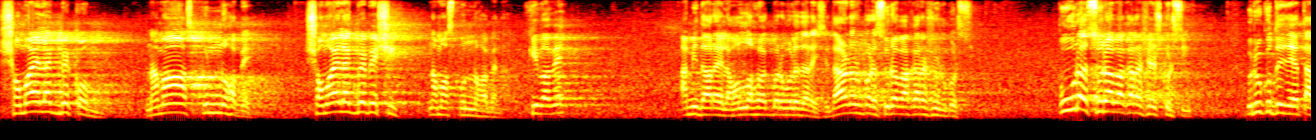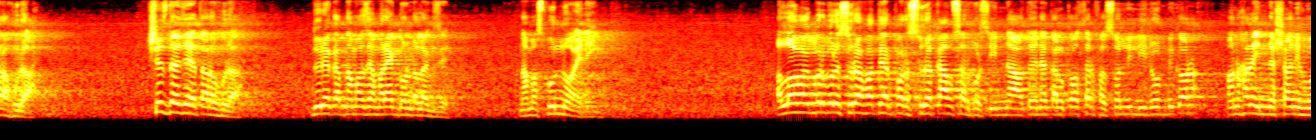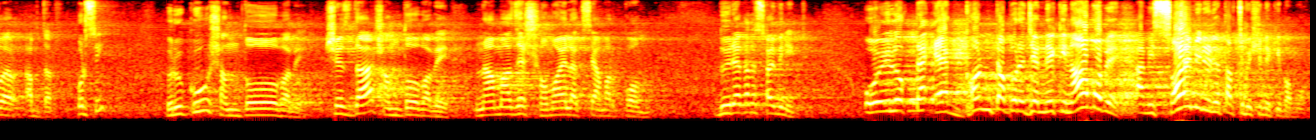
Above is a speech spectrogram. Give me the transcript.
সময় লাগবে কম, নামাজ পূর্ণ হবে। সময় লাগবে বেশি, নামাজ পূর্ণ হবে না। কীভাবে? আমি দাঁড়াইলাম, আল্লাহ একবার বলে দাঁড়াইছি। দাঁড়ানোর পরে সুরা বাকারা শুরু করছি। পুরা সুরা বাকারা শেষ করছি। রুকুতে যায় তারা হুরা শেষ দেয় যায় তারা হুরা দুই রেখাত নামাজে আমার এক ঘণ্টা লাগছে। নামাজ পূর্ণ হয় নাই। আল্লাহ আকবর বলে সুরা ফাতেহার পর সুরা কালসার পড়ছি। ইন্না আতইনা কাল কাউসার ফাসল্লি রব্বি কর অনহারা ইন্না শানি হুয়া আবদার। পড়ছি। রুকু শান্তভাবে, সেজদা শান্তভাবে। নামাজের সময় লাগছে আমার কম। দুই রেখাতে ছয় মিনিট। ওই লোকটা এক ঘণ্টা পরে যে নেকি না পাবে, আমি ছয় মিনিটে তার চেয়ে বেশি নেকি পাবো।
